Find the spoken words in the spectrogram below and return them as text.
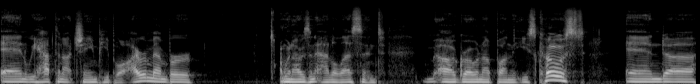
And we have to not shame people. I remember when i was an adolescent uh, growing up on the East Coast. And uh,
